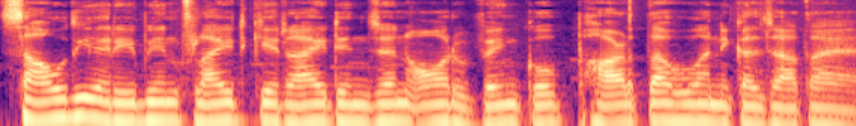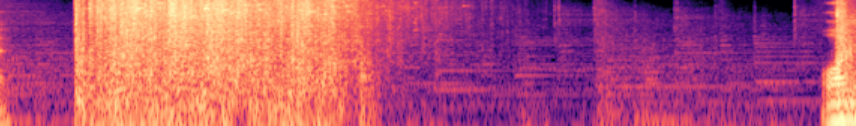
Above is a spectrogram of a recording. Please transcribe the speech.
Saudi Arabian flight के राइट इंजन और विंग को फाड़ता हुआ निकल जाता है। और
